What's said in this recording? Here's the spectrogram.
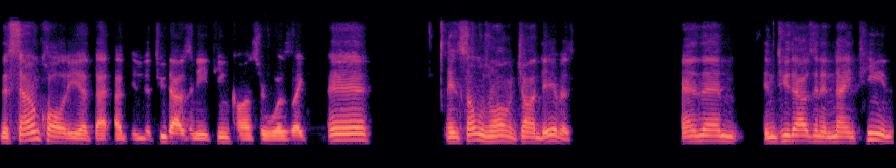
The sound quality at that at, in the 2018 concert was like, eh, and something was wrong with John Davis. And then in 2019,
